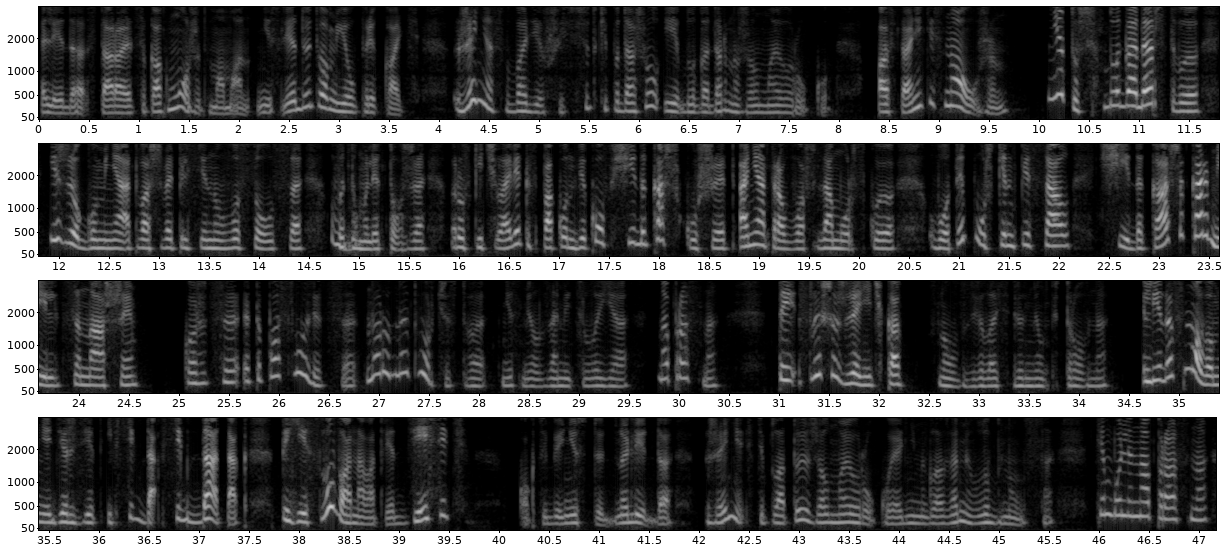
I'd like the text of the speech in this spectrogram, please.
Лида старается как может, маман. Не следует вам ее упрекать. Женя, освободившись, все-таки подошел и благодарно жал мою руку. Останетесь на ужин. Нет уж, благодарствую. И жога у меня от вашего апельсинового соуса. Вы думали тоже. Русский человек испокон веков щи да каш кушает, а не отраву заморскую. Вот и Пушкин писал «Щи да каша – кормилицы наши». Кажется, это пословица, народное творчество, не смело заметила я. Напрасно. «Ты слышишь, Женечка?» — снова взвелась Людмила Петровна. «Лида снова мне дерзит. И всегда, всегда так. Ты ей слово, она в ответ десять». «Как тебе не стыдно, Лида?» Женя с теплотой сжал мою руку и одними глазами улыбнулся. Тем более напрасно.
